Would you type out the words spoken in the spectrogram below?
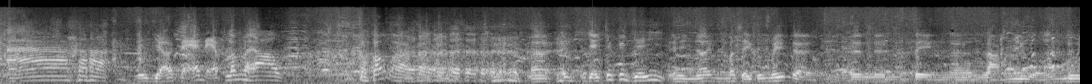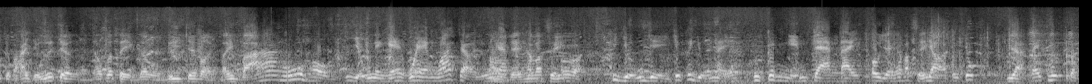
À vậy vợ trẻ đẹp lắm phải không? Có mà. À, vậy chứ cái gì? Thì nên bác sĩ cũng biết à, à, tiền à, làm rồi đưa cho bả giữ hết trơn đâu có tiền đâu đi chơi bời bậy bả hú hồn cái vụ này nghe quen quá trời luôn nha. vậy hả bác sĩ? Ừ, cái vụ gì chứ cái vụ này á, tôi kinh nghiệm tràn đầy. Ô vậy hả bác sĩ? Giờ tôi chút. Dạ. Cái thuốc cho.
